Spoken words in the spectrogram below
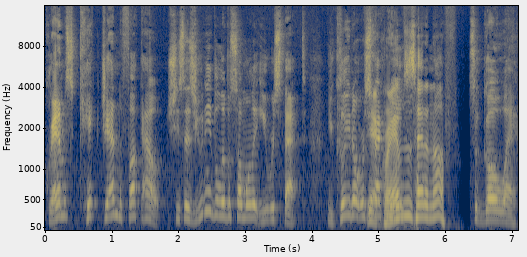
Grams kick Jen the fuck out. She says, You need to live with someone that you respect. You clearly don't Yeah, respect me. Grams has had enough. So go away.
